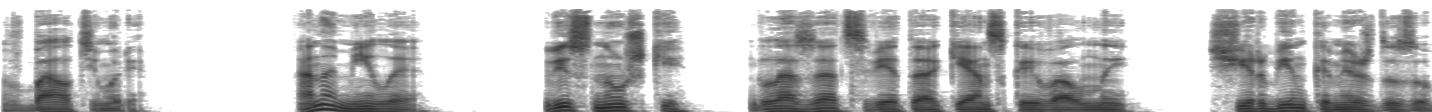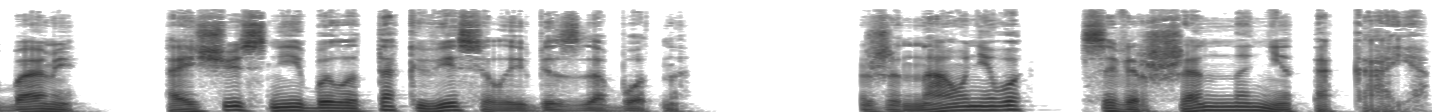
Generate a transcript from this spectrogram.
в Балтиморе. Она милая. Веснушки, глаза цвета океанской волны, щербинка между зубами, а еще с ней было так весело и беззаботно. Жена у него совершенно не такая.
